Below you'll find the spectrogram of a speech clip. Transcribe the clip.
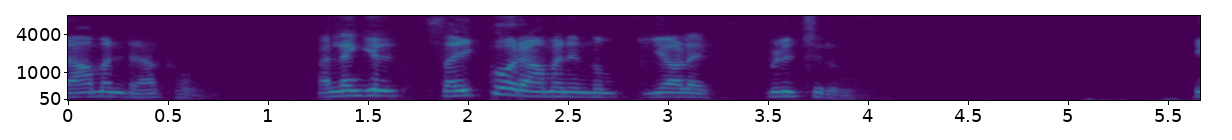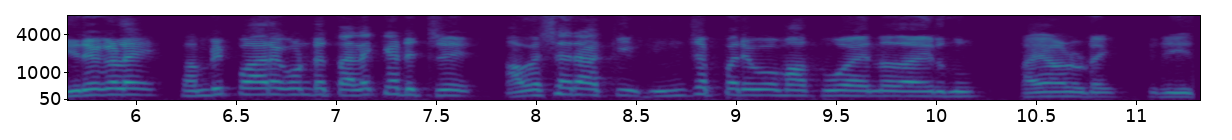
രാമൻ രാഘവൻ. അല്ലെങ്കിൽ സൈക്കോ രാമൻ എന്നും ഇയാളെ വിളിച്ചിരുന്നു. ഇരകളെ കമ്പിപ്പാര കൊണ്ട് തലക്കടിച്ച് അവശരാക്കി ഇഞ്ചപ്പരുവമാക്കുക എന്നതായിരുന്നു അയാളുടെ രീതി.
